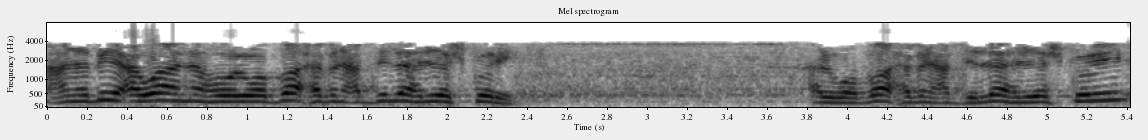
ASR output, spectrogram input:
عن أبي عوانة هو الوضاح بن عبد الله اليشكري. الوضاح بن عبد الله اليشكري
